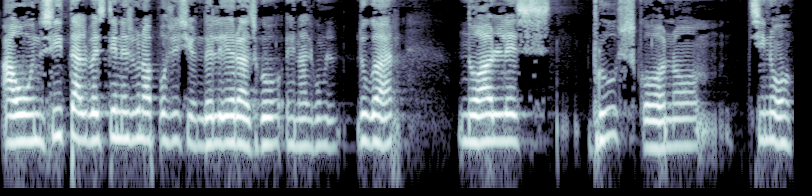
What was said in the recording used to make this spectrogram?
Aún si tal vez tienes una posición de liderazgo en algún lugar, no hables brusco, no, sino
